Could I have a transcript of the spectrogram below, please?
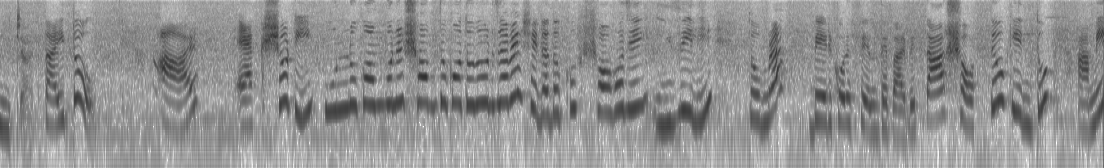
মিটার, তাই তো? আর একশোটি পূর্ণকম্পনের শব্দ কত দূর যাবে সেটা তো খুব সহজেই ইজিলি তোমরা বের করে ফেলতে পারবে। তা সত্ত্বেও কিন্তু আমি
